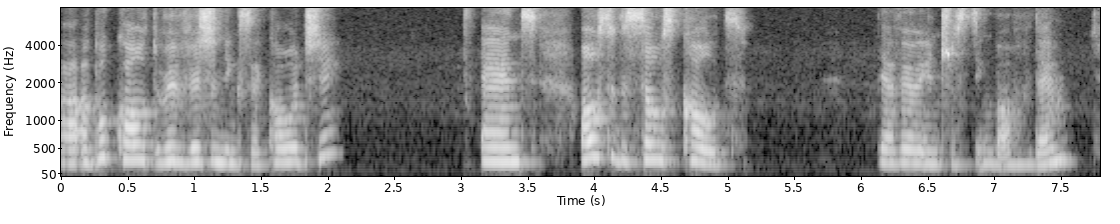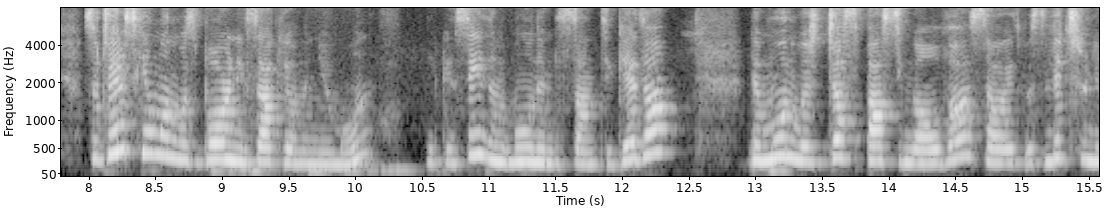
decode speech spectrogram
uh, a book called Revisioning Psychology and also the Soul's Code. They're very interesting, both of them. So James Hillman was born exactly on the new moon. You can see the moon and the sun together. The moon was just passing over, so it was literally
